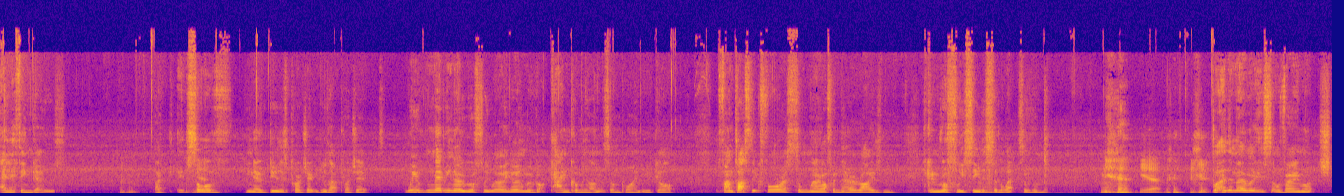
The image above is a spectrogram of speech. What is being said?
anything goes. mhm. Like it's sort Yeah. of you know do this project, do that project. We maybe know roughly where we're going. We've got Kang coming on at some point. We've got Fantastic Four somewhere off in the horizon. You can roughly see the Mhm. silhouettes of them. Yeah, yeah. But at the moment, it's sort of very much,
